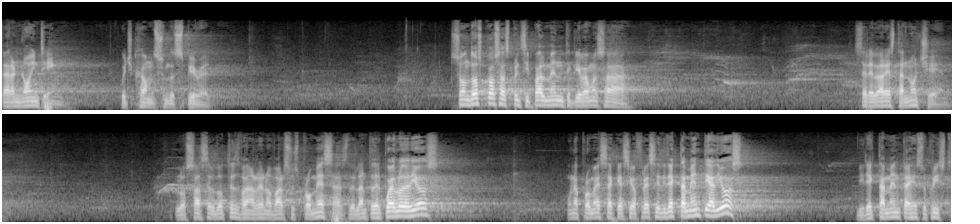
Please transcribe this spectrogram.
that anointing which comes from the Spirit. Son dos cosas principalmente que vamos a celebrar esta noche. Los sacerdotes van a renovar sus promesas delante del pueblo de Dios. Una promesa que se ofrece directamente a Dios, directamente a Jesucristo.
